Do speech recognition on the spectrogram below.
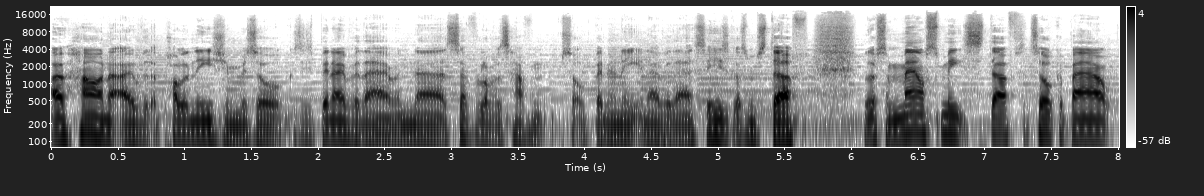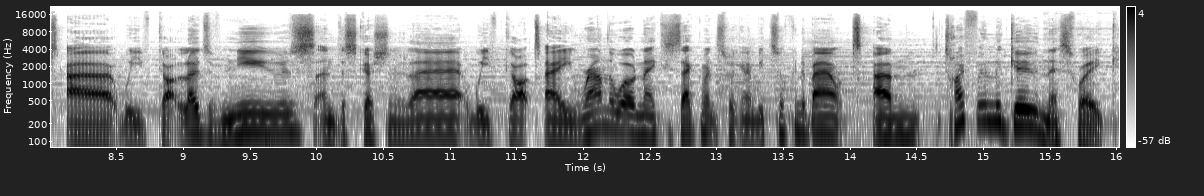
Ohana over at the Polynesian Resort because he's been over there and uh, several of us haven't sort of been and eaten over there. So he's got some stuff. We've got some mouse meat stuff to talk about. Uh, we've got loads of news and discussion there. We've got a Round the World in 80 segments. We're going to be talking about um, Typhoon Lagoon this week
